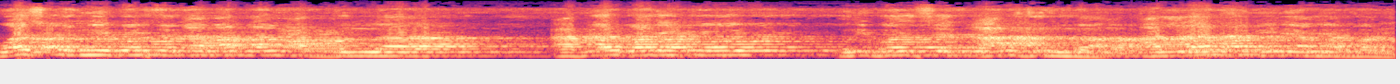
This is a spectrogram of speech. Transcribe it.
ওয়াইস করণী বলছেন, আমার নাম আব্দুল্লাহ। আপনার বাড়ি কই উনি বলছেন, আব্দুল্লাহ। আল্লাহর জমিনে আমার বাড়ি।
